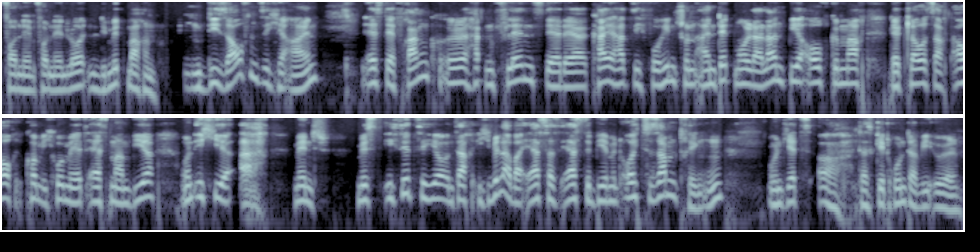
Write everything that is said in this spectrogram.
von den, von den Leuten, die mitmachen, die saufen sich hier ein. Erst der Frank äh, hat einen Flens, der, der Kai hat sich vorhin schon ein Detmolder Landbier aufgemacht. Der Klaus sagt auch, komm, ich hole mir jetzt erstmal ein Bier. Und ich hier, ach, Mensch, Mist, ich sitze hier und sage, ich will aber erst das erste Bier mit euch zusammen trinken. Und jetzt, oh, das geht runter wie Öl.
